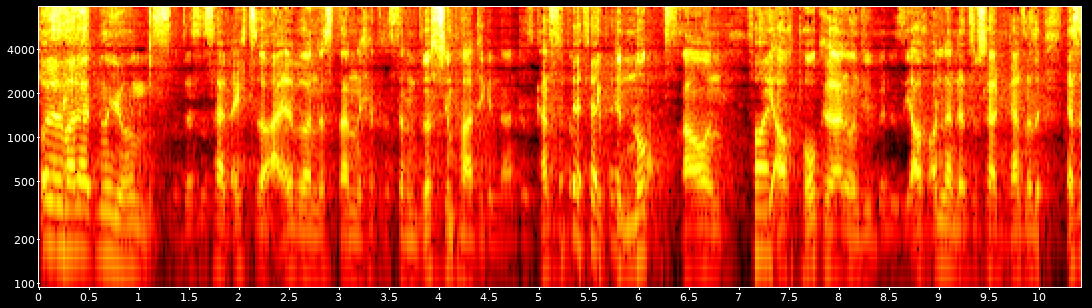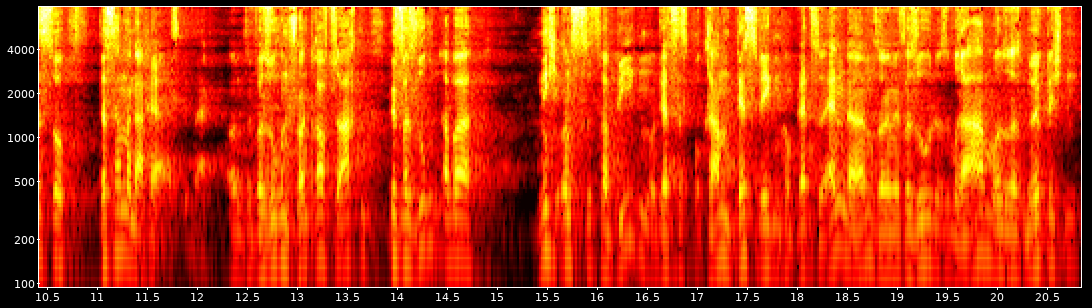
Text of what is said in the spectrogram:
und es waren halt nur Jungs. Und das ist halt echt so albern, dass dann, ich hatte das dann Würstchenparty genannt. Das kannst du doch, es gibt genug Frauen, Voll. die auch pokern und die, wenn du sie auch online dazu schalten kannst. Also das ist so, das haben wir nachher erst gemerkt. Und wir versuchen schon drauf zu achten. Wir versuchen aber nicht uns zu verbiegen und jetzt das Programm deswegen komplett zu ändern, sondern wir versuchen es im Rahmen unseres Möglichen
